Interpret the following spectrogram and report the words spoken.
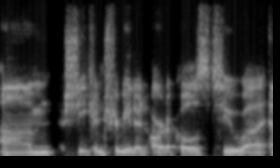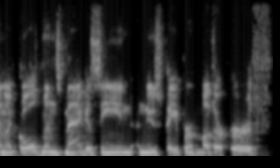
Um, she contributed articles to uh, Emma Goldman's magazine, newspaper, Mother Earth.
